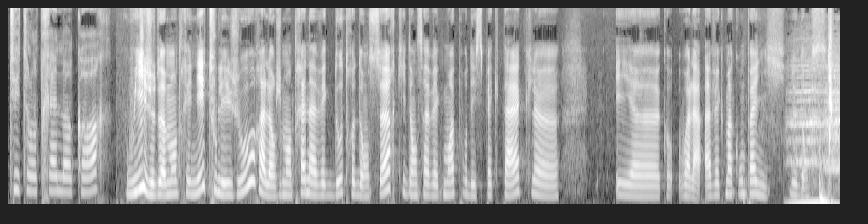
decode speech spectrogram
Tu t'entraînes encore? Oui, je dois m'entraîner tous les jours. Alors, je m'entraîne avec d'autres danseurs qui dansent avec moi pour des spectacles. euh, et euh, voilà, avec ma compagnie de danse.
